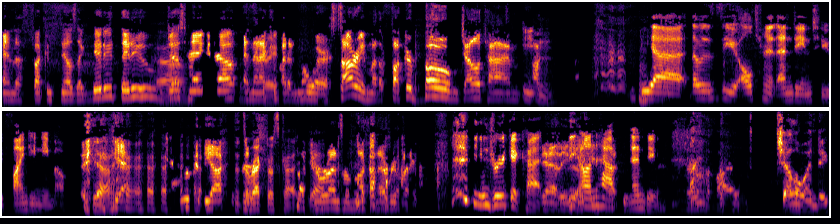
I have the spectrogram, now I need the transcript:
And the fucking snail's like, doo doo, Oh, just hanging out. And then I great. come out of nowhere. Sorry, motherfucker. Boom, Jello time. Eaten. Yeah, that was the alternate ending to Finding Nemo. Yeah. Yeah. Look at the octopus. the director's cut. fucking Yeah. runs amok on everybody. the Indrika cut. Yeah, the the, Indrika unhappy ending. Very violent. Jello ending.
